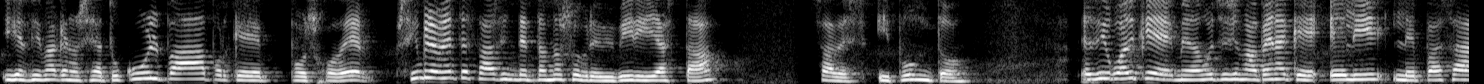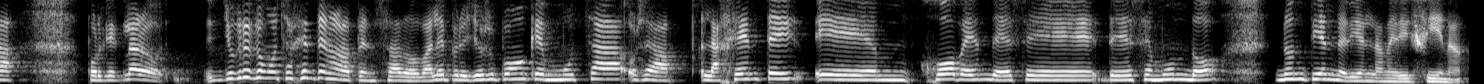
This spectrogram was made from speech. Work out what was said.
Y encima que no sea tu culpa, porque, pues joder, simplemente estabas intentando sobrevivir y ya está, ¿sabes? Y punto. Es igual que me da muchísima pena que Eli le pasa. Porque, claro, yo creo que mucha gente no lo ha pensado, ¿vale? Pero yo supongo que mucha. O sea, la gente eh, joven de ese, de ese mundo no entiende bien la medicina.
